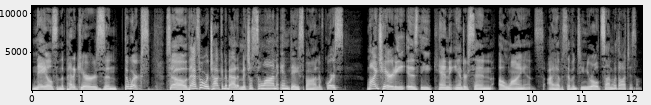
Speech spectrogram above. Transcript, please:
nails and the pedicures and the works. So that's what we're talking about at Mitchell Salon and Day Spa. And of course, my charity is the Ken Anderson Alliance. I have a 17 year old son with autism.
